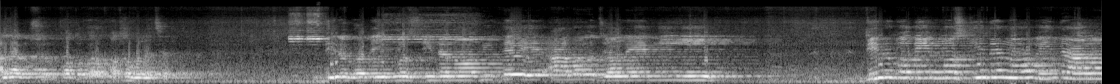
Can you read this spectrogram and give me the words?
আল্লাহ রসুল কত বড় কথা বলেছেন? দীর্ঘদিন মসজিদে নবীতে আলো দীর্ঘদিন মসজিদে নবীতে আলো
